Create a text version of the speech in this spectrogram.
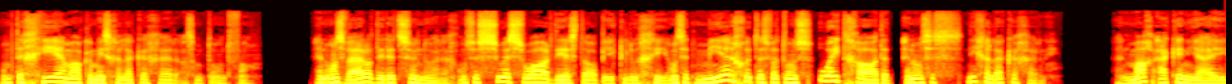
Om te gee maak 'n mens gelukkiger as om te ontvang. In ons wêreld het dit so nodig. Ons is so swaar deesdae op ekologie. Ons het meer goed as wat ons ooit gehad het en ons is nie gelukkiger nie. En mag ek en jy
